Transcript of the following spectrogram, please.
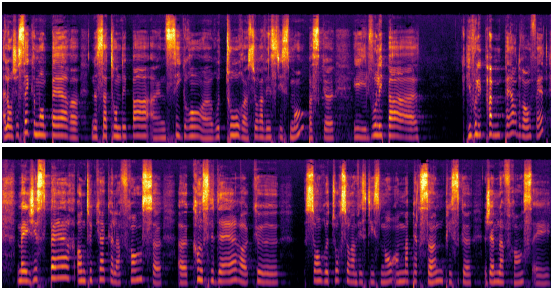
Alors je sais que mon père ne s'attendait pas à un si grand retour sur investissement parce que il voulait pas il voulait pas me perdre en fait, mais j'espère en tout cas que la France considère que sans retour sur investissement en ma personne, puisque j'aime la France et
